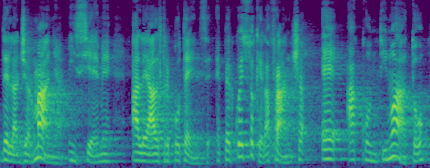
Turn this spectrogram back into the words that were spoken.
della Germania insieme alle altre potenze, è per questo che la Francia è, ha continuato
